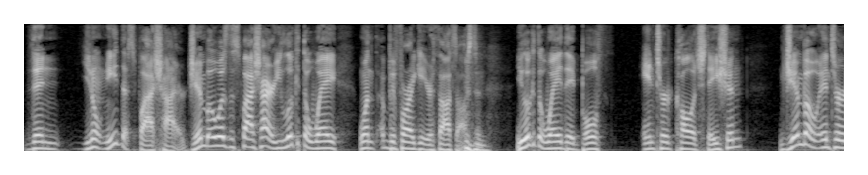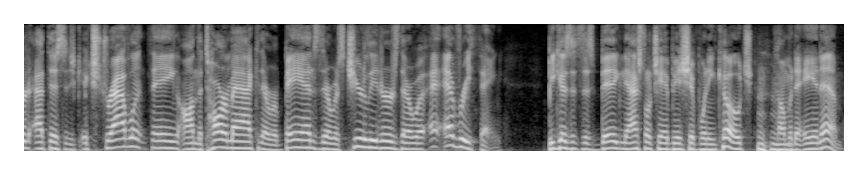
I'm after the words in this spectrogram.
then you don't need the splash hire. Jimbo was the splash hire. You look at the way one before I get your thoughts, Austin. Mm-hmm. You look at the way they both entered College Station. Jimbo entered at this extravagant thing on the tarmac. There were bands, there was cheerleaders, there was everything because it's this big national championship winning coach mm-hmm. coming to A and M.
